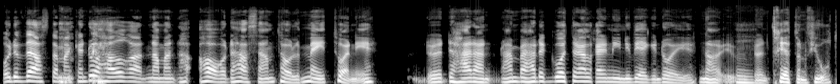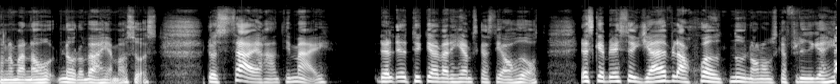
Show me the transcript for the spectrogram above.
Och det värsta man kan då höra när man ha- har det här samtalet med Tony, det hade han, han hade gått redan in i väggen då i, när, den 13 och 14 när, när, när de var hemma hos oss. Då säger han till mig, det, det tyckte jag var det hemskaste jag har hört, det ska bli så jävla skönt nu när de ska flyga hit.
